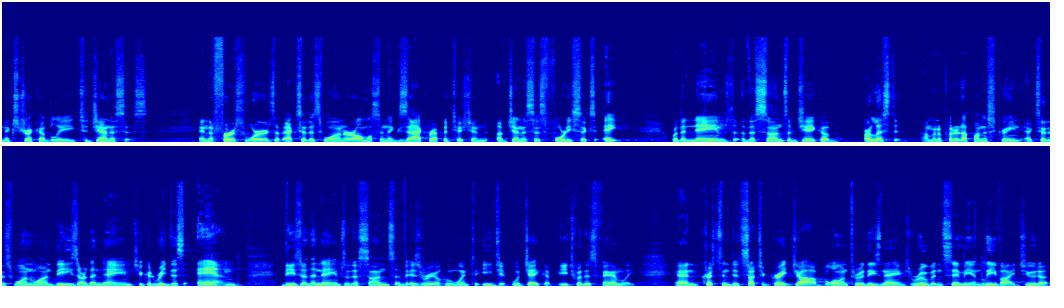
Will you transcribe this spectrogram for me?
inextricably to Genesis. And the first words of Exodus 1 are almost an exact repetition of Genesis 46 8, where the names of the sons of Jacob are listed. I'm going to put it up on the screen Exodus 1 1. These are the names, you could read this and. These are the names of the sons of Israel who went to Egypt with Jacob, each with his family. And Kristen did such a great job blowing through these names Reuben, Simeon, Levi, Judah,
